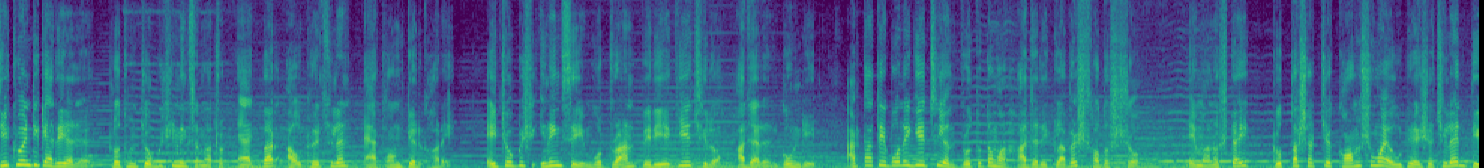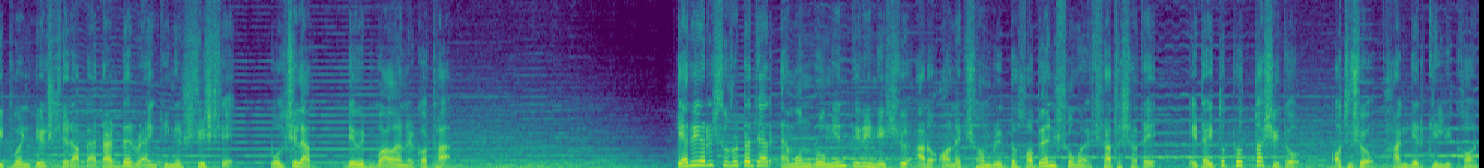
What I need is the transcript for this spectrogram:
টি টোয়েন্টি ক্যারিয়ারের প্রথম চব্বিশ ইনিংসে মাত্র একবার আউট হয়েছিলেন এক অঙ্কের ঘরে। এই চব্বিশ ইনিংসেই মোট রান পেরিয়ে গিয়েছিল হাজারের গন্ডি আর তাতে বলে গিয়েছিলেন দ্রুততম হাজারি ক্লাবের সদস্য। এই মানুষটাই প্রত্যাশার চেয়ে কম সময়ে উঠে এসেছিলেন টি টোয়েন্টির সেরা ব্যাটারদের র্যাঙ্কিংয়ের শীর্ষে। বলছিলাম ডেভিড ওয়ালানের কথা। ক্যারিয়ারের শুরুটা যার এমন রঙিন, তিনি নিশ্চয়ই আরও অনেক সমৃদ্ধ হবেন সময়ের সাথে সাথে। এটাই তো প্রত্যাশিত, অথচ ভাগ্যের কি লিখন।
